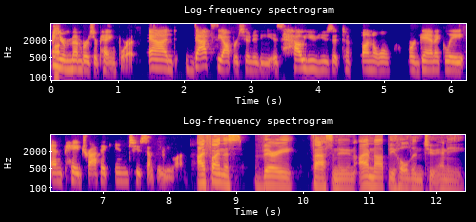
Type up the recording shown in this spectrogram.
and your members are paying for it. And that's the opportunity is how you use it to funnel organically and paid traffic into something you want. I find this very fascinating. I'm not beholden to any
